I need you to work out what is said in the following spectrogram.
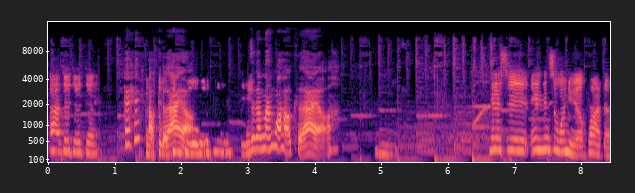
啊，对对对，好可爱哦，你这个漫画好可爱哦。嗯，那个是哎，那是我女儿画的。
